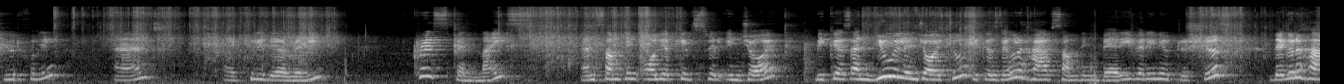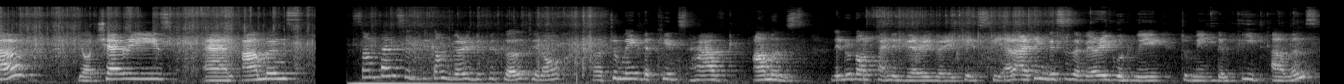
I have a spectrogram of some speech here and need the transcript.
beautifully and actually they are ready. Crisp and nice and something all your kids will enjoy because and you will enjoy too because they're going to have something very very nutritious. They're going to have your cherries and almonds sometimes it becomes very difficult you know uh, to make the kids have almonds. They do not find it very very tasty. And I think this is a very good way to make them eat almonds.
